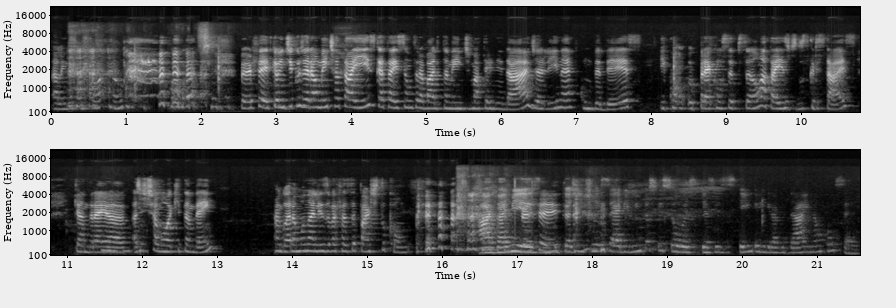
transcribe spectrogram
além da constelação. Perfeito. Que eu indico geralmente a Thaís, que a Thaís tem um trabalho também de maternidade ali, né? Com bebês e com pré-concepção, a Thaís dos Cristais, que a Andrea, uhum. a gente chamou aqui também. Agora a Mona Lisa vai fazer parte do combo. Ah, vai mesmo, Perfeito. porque a gente recebe muitas pessoas que às vezes tentam engravidar e não conseguem.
